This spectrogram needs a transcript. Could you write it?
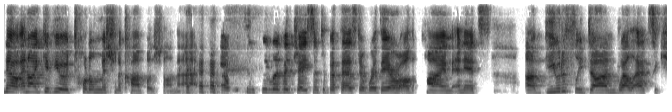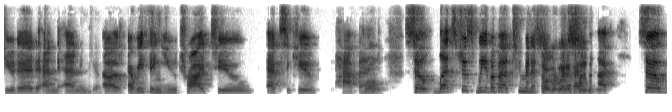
no, and I give you a total mission accomplished on that. you know, since we live adjacent to Bethesda, we're there all the time, and it's uh, beautifully done, well executed, and and uh, everything you try to execute happened. Well, so let's just we have about two minutes, but we're going to come back. So,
